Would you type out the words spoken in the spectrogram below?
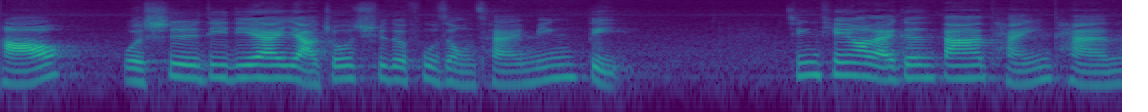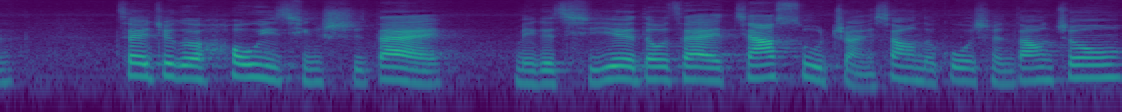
好，我是 DDI 亚洲区的副总裁 Mindy，今天要来跟大家谈一谈，在这个后疫情时代，每个企业都在加速转向的过程当中，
